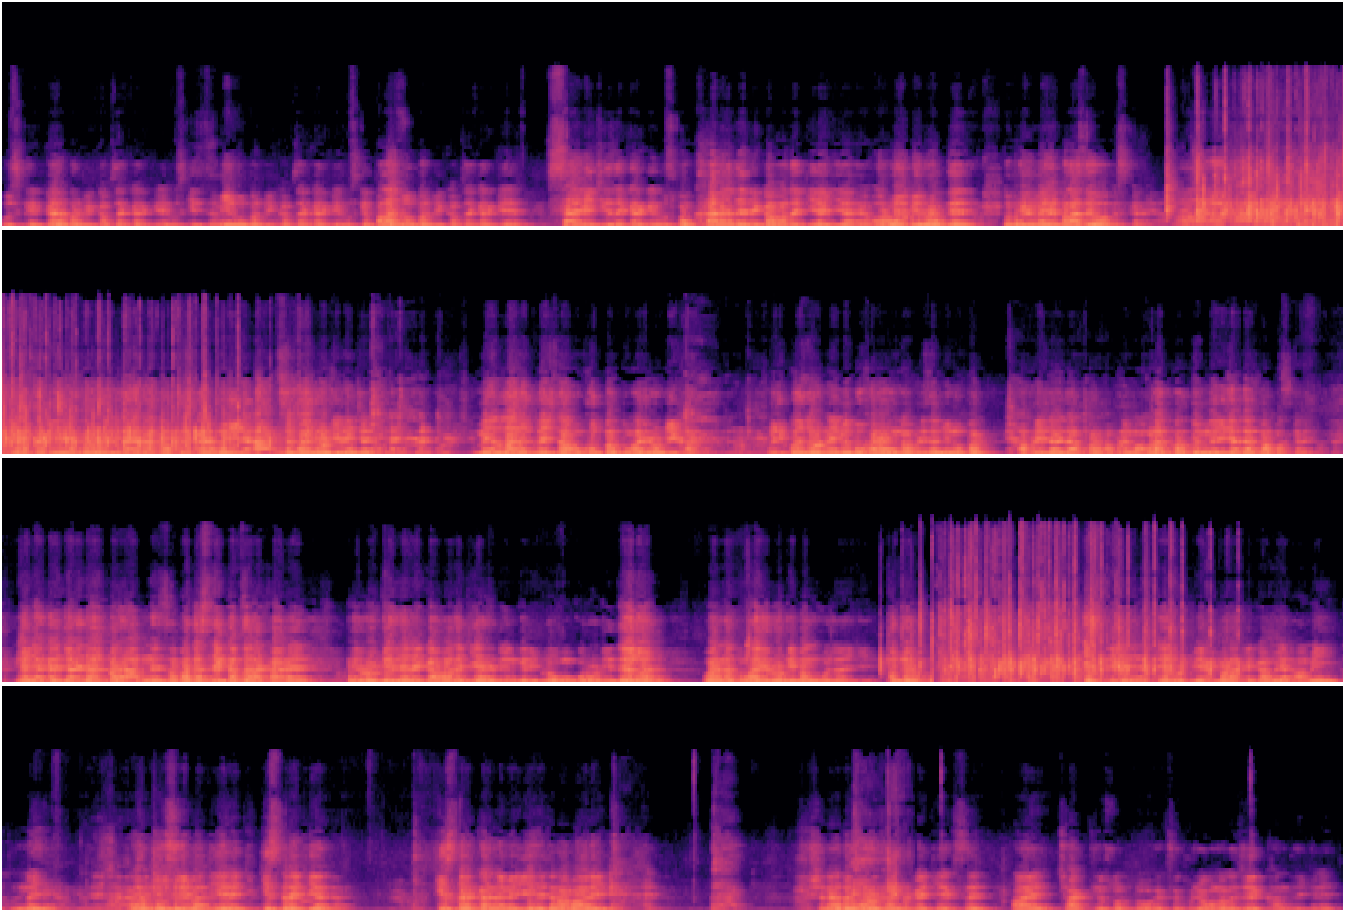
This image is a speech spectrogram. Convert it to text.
اس کے گھر پر بھی قبضہ کر کے، اس کی زمینوں پر بھی قبضہ کر کے، اس کے پلازوں پر بھی قبضہ کر کے، ساری چیزیں کر کے اس کو کھانا دینے کا وعدہ کیا گیا ہے اور وہ بھی روک دے، تو پھر میرے پلازے واپس کرے زمینیں اور میری جائیداد واپس مجھے آپ سے کوئی روٹی نہیں چاہیے۔ میں لانت بھیجتا ہوں، خود پر تمہاری روٹی کھا مجھے کوئی ضرورت نہیں، میں بھوکا رہوں گا اپنی زمینوں پر، اپنی جائیداد پر، اپنے معاملات پر۔ تم میری جائیداد واپس کرے نہیں اگر جائیداد پر آپ نے زبردستی قبضہ رکھا ہے، پھر روٹی دینے کا وعدہ کیا ہے تو ان غریب لوگوں کو روٹی دے دو، ورنہ تمہاری روٹی بند ہو جائے گی۔ اس لیے ایک روپیہ بھی بڑھانے کا میں حامی نہیں اور دوسری بات یہ ہے کہ کس طرح کیا جائے؟ کس طرح کرنے میں یہ ہے جناب علی kışına da morutan bırak ekse ay çak tesordu ekse kucağın alacak kan tekini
